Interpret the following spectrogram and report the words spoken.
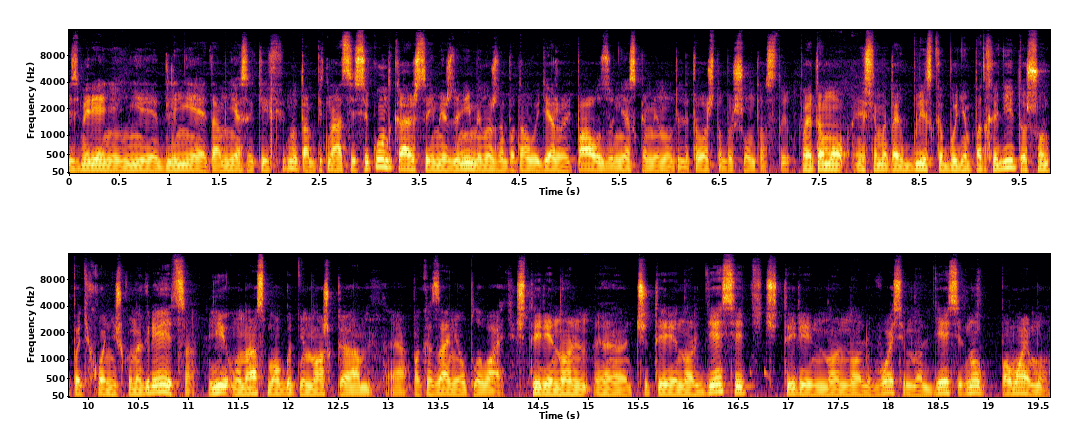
измерение не длиннее там нескольких, ну там 15 секунд, кажется, и между ними нужно потом выдерживать паузу несколько минут для того, чтобы шунт остыл. Поэтому, если мы так близко будем подходить, то шунт потихонечку нагреется, и у нас могут немножко э, показания уплывать. 4010, 4008, 010. Ну, по-моему,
